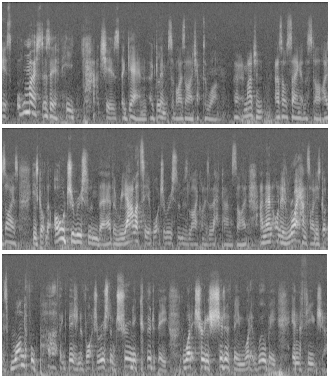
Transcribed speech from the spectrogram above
it's almost as if he catches again a glimpse of Isaiah chapter 1. Uh, imagine, as I was saying at the start, Isaiah's, he's got the old Jerusalem there, the reality of what Jerusalem is like on his left hand side. And then on his right hand side, he's got this wonderful, perfect vision of what Jerusalem truly could be, what it truly should have been, what it will be in the future.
